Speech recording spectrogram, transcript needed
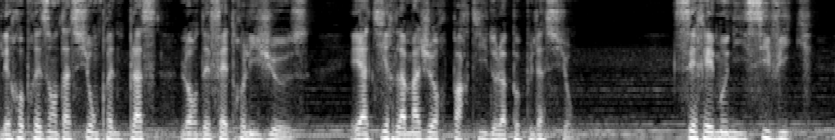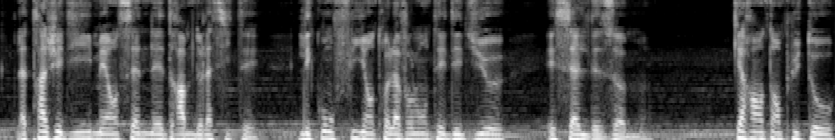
Les représentations prennent place lors des fêtes religieuses et attirent la majeure partie de la population cérémonie civique, la tragédie met en scène les drames de la cité, les conflits entre la volonté des dieux et celle des hommes. Quarante ans plus tôt,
